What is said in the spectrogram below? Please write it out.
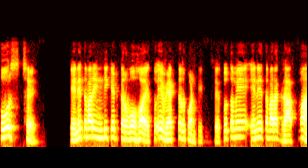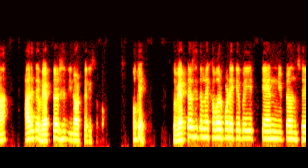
ફોર્સ છે, એને તમારે ઇન્ડિકેટ કરવો હોય તો એ વેક્ટર ક્વોન્ટિટી છે. તો તમે એને તમારા ગ્રાફમાં આ રીતે વેક્ટરથી ડિનોટ કરી શકો. ઓકે તો વેક્ટરથી તમને ખબર પડે કે ભાઈ ટેન ન્યૂટન છે,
